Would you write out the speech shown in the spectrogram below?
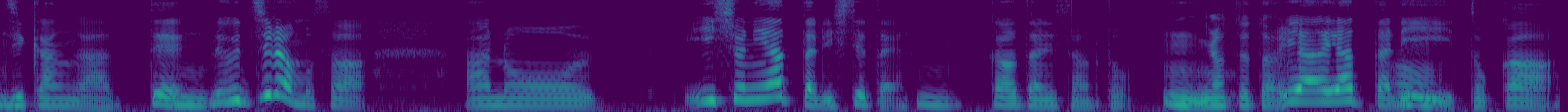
うん。時間があって、うん。でうちらもさあのー一緒にやったりしてたやん。うん。川谷さんと。うんやってた。いややったりとか、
